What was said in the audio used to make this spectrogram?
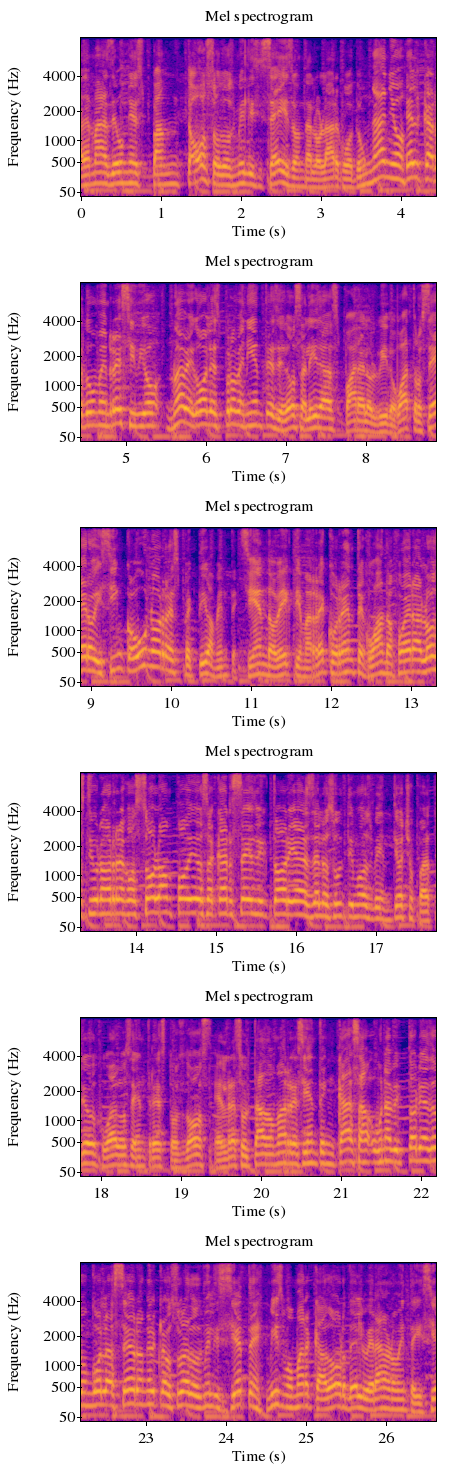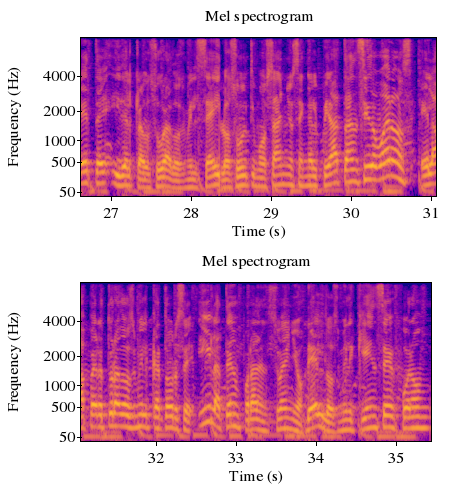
Además de un espantoso 2016 donde a lo largo de un año el Cardumen recibió 9 goles provenientes de dos salidas para el olvido, 4-0 y 5-1 respectivamente. Siendo víctima recurrente jugando afuera, los tiburones solo han podido sacar 6 victorias de los últimos 28 partidos jugados entre estos dos. El resultado más reciente en casa, una victoria de un gol a 0 en el clausura 2017, mismo marcador del verano 97 y del clausura 2006. Los últimos años en el Pirata han sido buenos. El Apertura 2014 y la temporada en sueño del 2015 fueron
